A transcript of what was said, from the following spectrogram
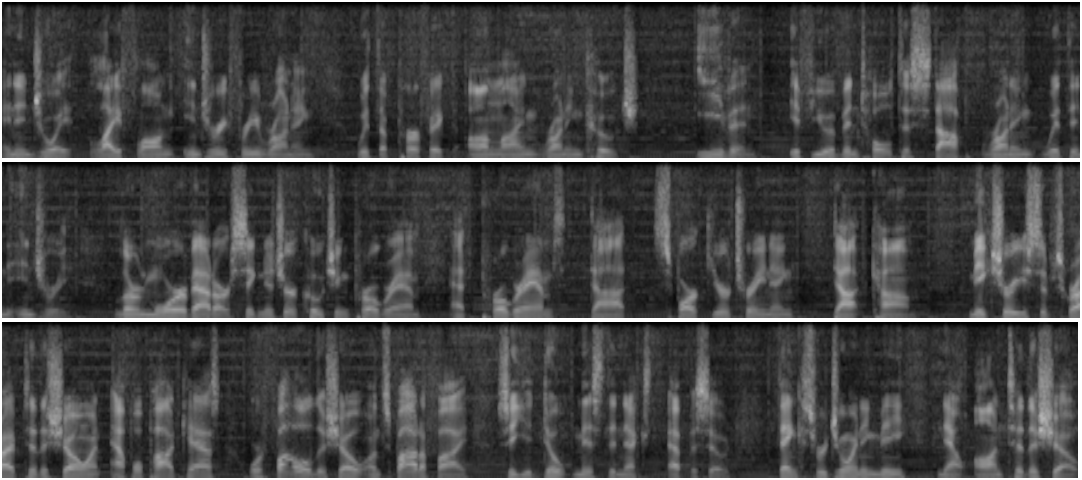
and enjoy lifelong injury free running with the perfect online running coach, even if you have been told to stop running with an injury. Learn more about our signature coaching program at programs.sparkyourtraining.com. Make sure you subscribe to the show on Apple Podcast or follow the show on Spotify so you don't miss the next episode. Thanks for joining me. Now on to the show.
